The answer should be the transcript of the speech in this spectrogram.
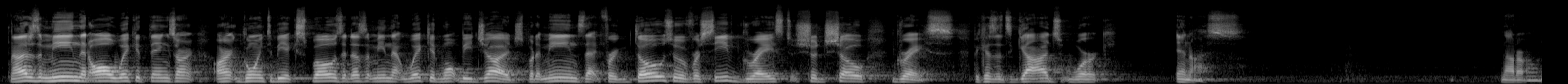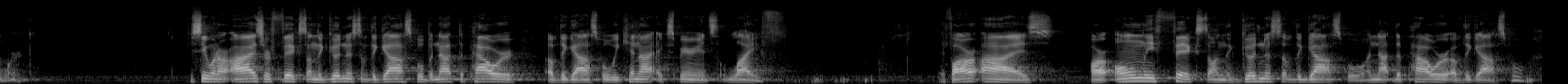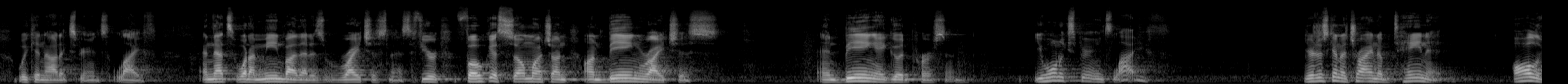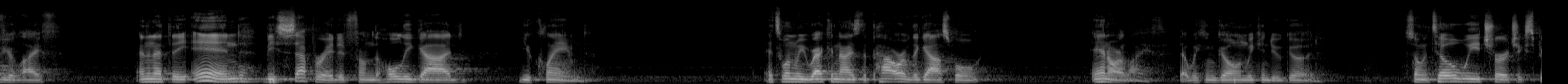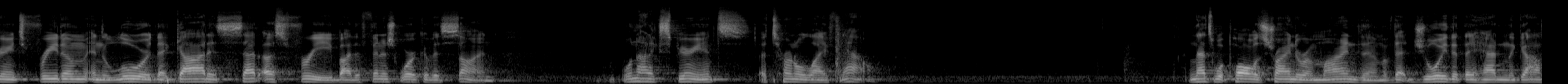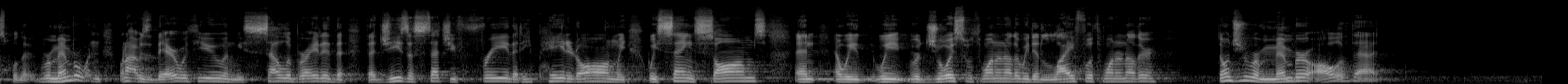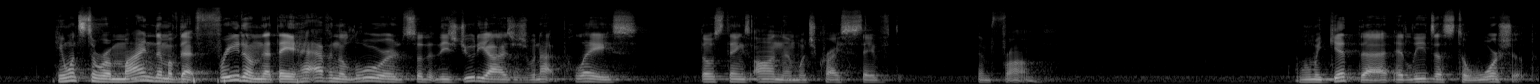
Now, that doesn't mean that all wicked things aren't, aren't going to be exposed. It doesn't mean that wicked won't be judged, but it means that for those who have received grace, should show grace because it's God's work in us, not our own work. You see, when our eyes are fixed on the goodness of the gospel, but not the power of the gospel, we cannot experience life. If our eyes are only fixed on the goodness of the gospel and not the power of the gospel, we cannot experience life. And that's what I mean by that is righteousness. If you're focused so much on, on being righteous and being a good person, you won't experience life. You're just going to try and obtain it all of your life and then at the end be separated from the holy God you claimed. It's when we recognize the power of the gospel in our life that we can go and we can do good. So until we, church, experience freedom in the Lord, that God has set us free by the finished work of His Son, we'll not experience eternal life now. And that's what Paul is trying to remind them of that joy that they had in the gospel. That remember when, when I was there with you and we celebrated that, that Jesus set you free, that he paid it all, and we, we sang psalms and, and we, we rejoiced with one another, we did life with one another. Don't you remember all of that? He wants to remind them of that freedom that they have in the Lord so that these Judaizers would not place those things on them which Christ saved them from. And when we get that, it leads us to worship.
